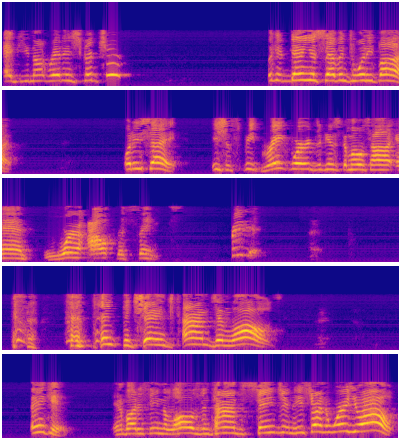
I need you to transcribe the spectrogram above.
Have you not read in scripture? Look at Daniel 7:25. What did he say? He should speak great words against the Most High and wear out the saints. Read it. and think to change times and laws. Think it. Anybody seen the laws and times changing? He's trying to wear you out.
